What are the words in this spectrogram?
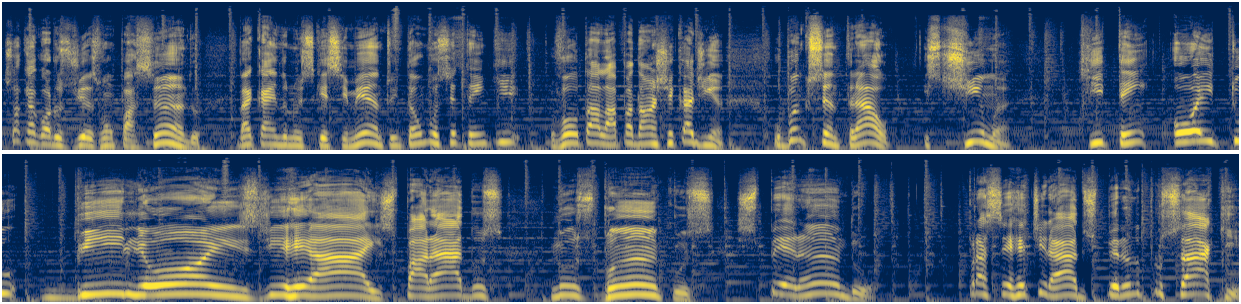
Só que agora os dias vão passando, vai caindo no esquecimento, então você tem que voltar lá para dar uma checadinha. O Banco Central estima que tem 8 bilhões de reais parados nos bancos, esperando para ser retirado, esperando para o saque.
